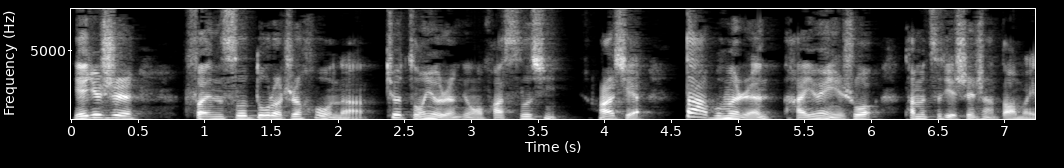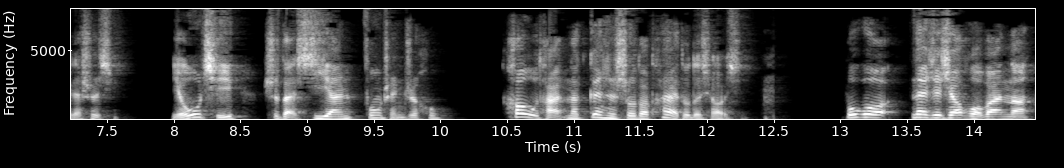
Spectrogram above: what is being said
也就是粉丝多了之后呢，就总有人给我发私信，而且大部分人还愿意说他们自己身上倒霉的事情。尤其是在西安封城之后，后台那更是收到太多的消息。不过那些小伙伴呢，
